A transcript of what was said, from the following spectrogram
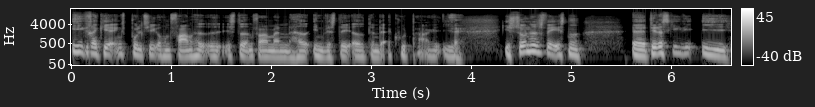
ikke regeringspolitik, hun fremhævede i stedet for, at man havde investeret den der akutpakke i, ja. i sundhedsvæsenet. Øh, det, der skete i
